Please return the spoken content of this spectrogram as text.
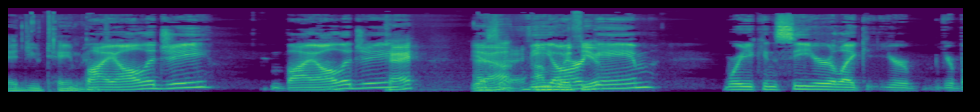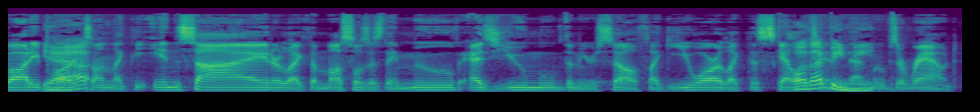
Edutainment. biology, biology. okay. as Yeah. VR with you. game where you can see your like your your body Yeah. parts on like the inside or like the muscles as they move as you move them yourself. Like you are like the oh, skeleton Oh, be that neat. moves around.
